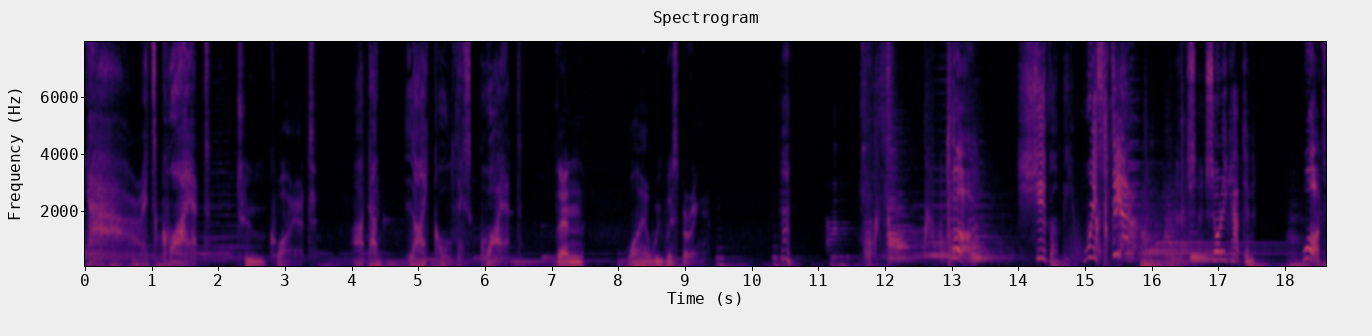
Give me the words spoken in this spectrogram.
Yeah, It's quiet. Too quiet. I don't like all this quiet. Then why are we whispering? Hmm. Ah! Shiver me whisk. S- sorry, Captain. What?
